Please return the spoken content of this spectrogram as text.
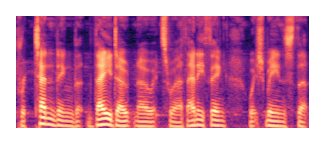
pretending that they don't know it's worth anything, which means that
